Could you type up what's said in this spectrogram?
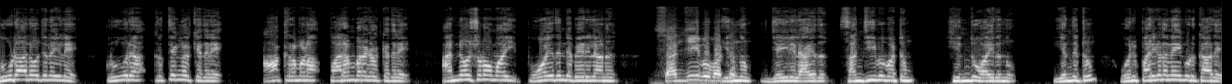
ഗൂഢാലോചനയിലെ ക്രൂര കൃത്യങ്ങൾക്കെതിരെ ആക്രമണ പരമ്പരകൾക്കെതിരെ അന്വേഷണവുമായി പോയതിന്റെ പേരിലാണ് സഞ്ജീവ് ഭട്ട്. ഇന്നും ജയിലിലായത്. സഞ്ജീവ് ഭട്ടും ഹിന്ദുവായിരുന്നു എന്നിട്ടും ഒരു പരിഗണനയും കൊടുക്കാതെ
